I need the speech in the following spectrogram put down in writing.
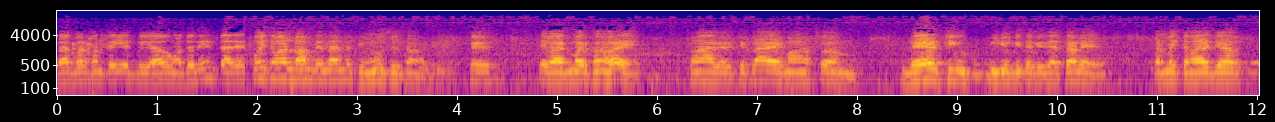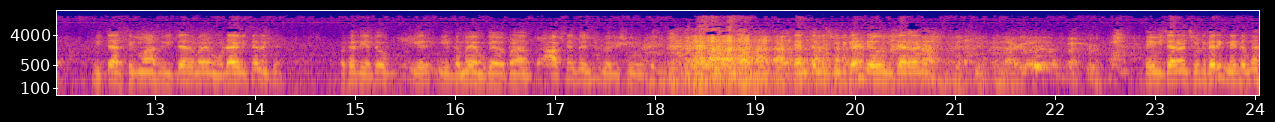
વાઘ મારખો કહીએ ભાઈ, આવું વાંધો નહીં ને તારે. કોઈ તમારું નામ દેનાર નથી, હું છું આગળ. તે- તે વાઘ હોય તો આગળ કેટલાય માણસો આમ લહેરથી વીડિયો પીતા પીતા ચાલે. અને તમારા જેવા વિચારશીલ માણસ વિચાર ઉડાવી છે ને કે? વખત એ તો એ ગમે એમ કે પણ આપશે તો શું કરીશું? તેમ તમે છૂટ કરી ને એવું વિચારવાની? એ વિચારવાની છૂટ કરી નહીં તમને?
